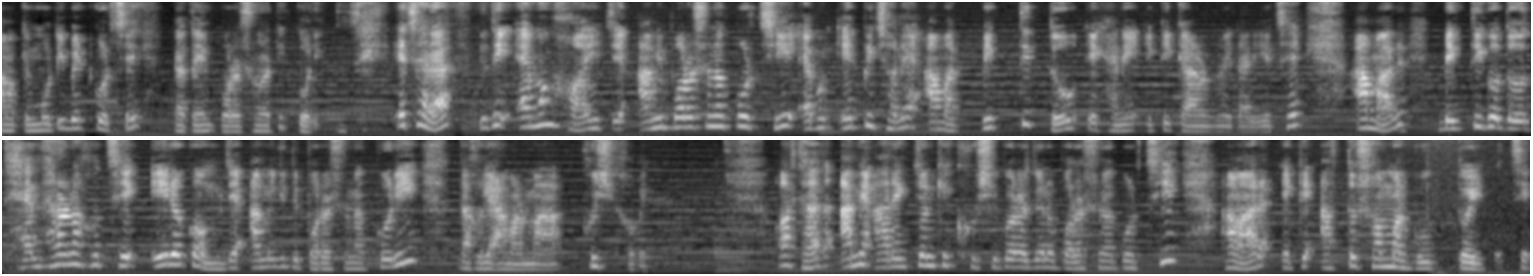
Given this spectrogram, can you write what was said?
আমাকে মোটিভেট করছে যাতে আমি পড়াশোনাটি করি। এছাড়া যদি এমন হয় যে আমি পড়াশোনা করছি এবং এর পিছনে আমার ব্যক্তিত্ব এখানে একটি কারণ হয়ে দাঁড়িয়েছে। আমার ব্যক্তিগত ধ্যান ধারণা হচ্ছে এরকম যে আমি যদি পড়াশোনা করি, তাহলে আমার মা খুশি হবে। অর্থাৎ আমি আরেকজনকে খুশি করার জন্য পড়াশোনা করছি, আমার একটি আত্মসম্মান বোধ তৈরি হচ্ছে।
